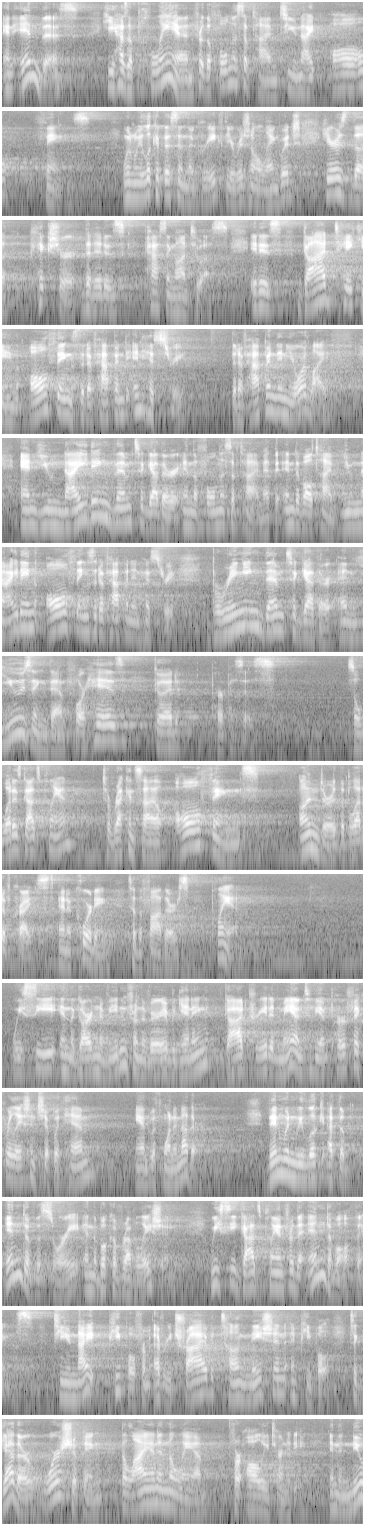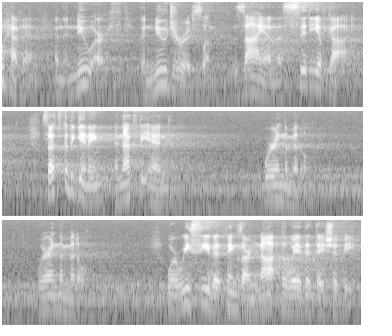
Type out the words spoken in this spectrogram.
And in this, he has a plan for the fullness of time to unite all things. When we look at this in the Greek, the original language, here's the picture that it is passing on to us. It is God taking all things that have happened in history that have happened in your life and uniting them together in the fullness of time, at the end of all time, uniting all things that have happened in history, bringing them together and using them for His good purposes. So, what is God's plan? To reconcile all things under the blood of Christ and according to the Father's plan. We see in the Garden of Eden from the very beginning, God created man to be in perfect relationship with him and with one another. Then, when we look at the end of the story in the book of Revelation, we see God's plan for the end of all things to unite people from every tribe, tongue, nation, and people together, worshiping the lion and the lamb for all eternity in the new heaven and the new earth, the new Jerusalem, Zion, the city of God so that's the beginning, and that's the end. We're in the middle. We're in the middle, where we see that things are not the way that they should be.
